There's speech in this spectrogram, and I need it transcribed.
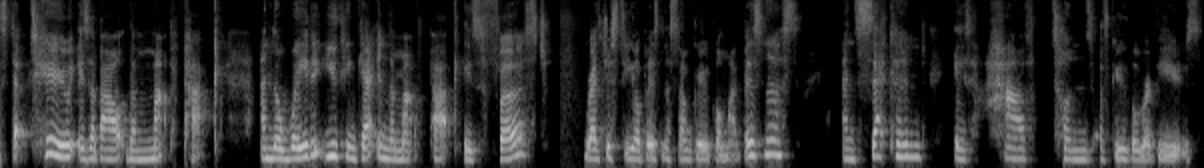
step two is about the map pack. And the way that you can get in the map pack is first, register your business on Google My Business. And second is have tons of Google reviews.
